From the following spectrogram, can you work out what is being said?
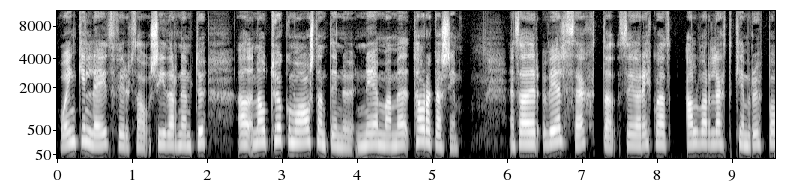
og engin leið fyrir þá síðarnemdu að ná tökum á ástandinu nema með táragassi. En það er vel þekkt að þegar eitthvað alvarlegt kemur upp á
